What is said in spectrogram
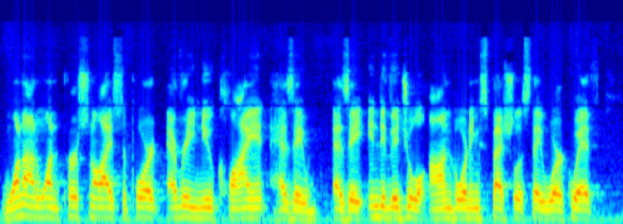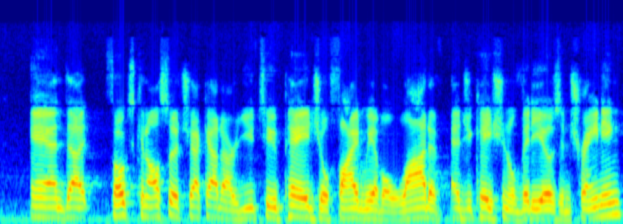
one-on-one personalized support. Every new client has a as a individual onboarding specialist they work with. And uh, folks can also check out our YouTube page. You'll find we have a lot of educational videos and training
